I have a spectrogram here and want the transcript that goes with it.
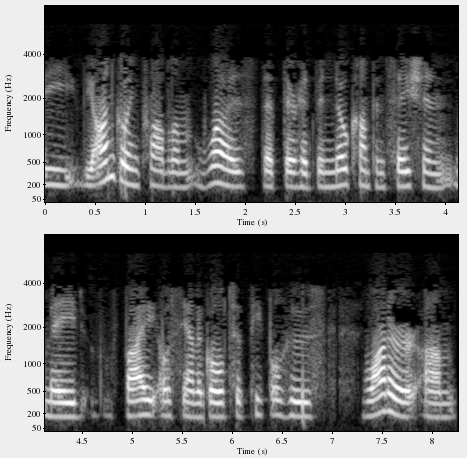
the the ongoing problem was that there had been no compensation made by OceanaGold to people whose water, um,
